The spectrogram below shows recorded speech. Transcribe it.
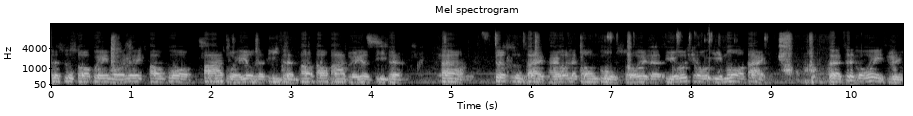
就是说规模会超过八左右的地震，到到八左右的地震，那就是在台湾的东部所谓的琉球隐没带的这个位置。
